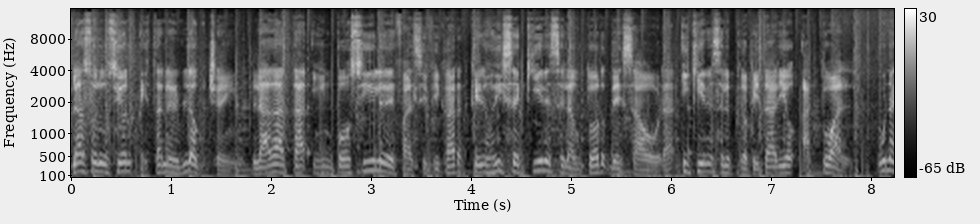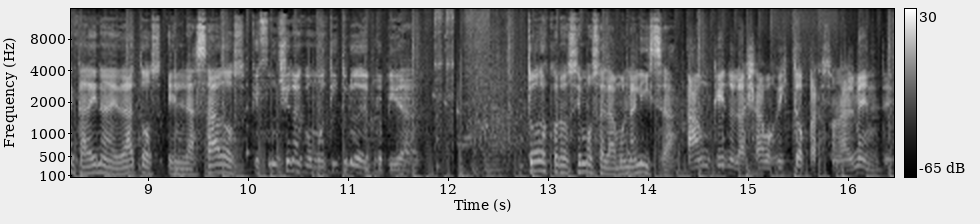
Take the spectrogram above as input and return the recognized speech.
La solución está en el blockchain, la data imposible de falsificar que nos dice quién es el autor de esa obra y quién es el propietario actual. Una cadena de datos enlazados que funciona como título de propiedad. Todos conocemos a la Mona Lisa, aunque no la hayamos visto personalmente.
